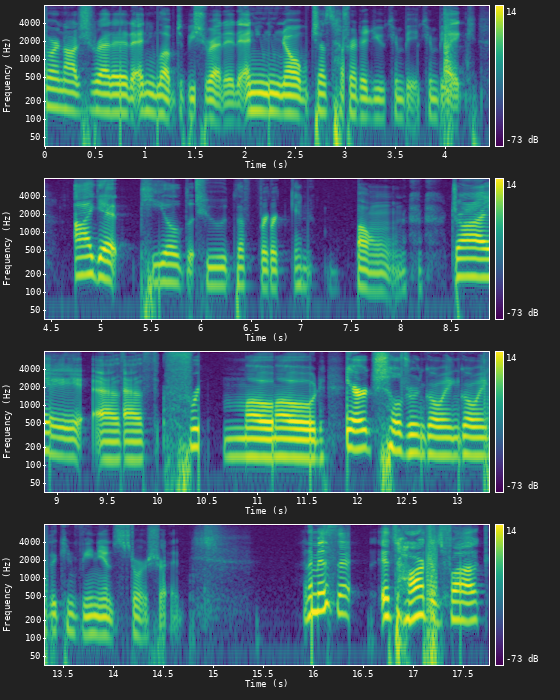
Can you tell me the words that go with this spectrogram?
You are not shredded, and you love to be shredded, and you know just how shredded you can be. You can be like, I get peeled to the freaking bone, dry AF, free mode, air children going going to the convenience store shredded, and I miss it. It's hard as fuck.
